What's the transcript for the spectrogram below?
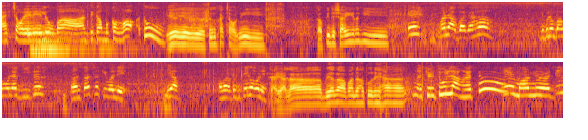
Kacau elok-elok bang. Nanti kan berkerak tu. Ya, ya, ya. Tengah kacau ni. Tapi dia syair lagi. Eh, mana Abah Daha? Dia belum bangun lagi ke? Lantas sakit balik. Ya, Amal pergi tengok boleh? Tak payahlah. Biarlah Abang dah tu rehat. Nak curi tulang lah tu. Eh, mana ada?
